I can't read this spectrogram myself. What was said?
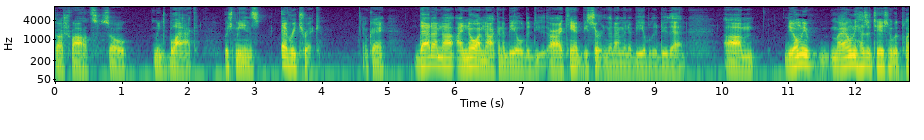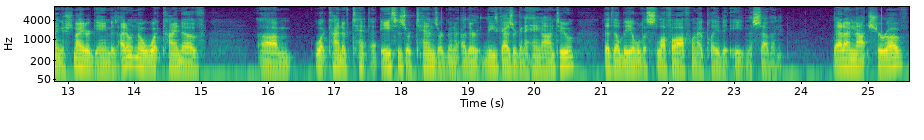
uh, Schwarz." So means black, which means every trick. Okay, that I'm not. I know I'm not going to be able to do, or I can't be certain that I'm going to be able to do that. Um, the only my only hesitation with playing a Schneider game is I don't know what kind of um, what kind of ten, aces or tens are gonna are these guys are gonna hang on to that they'll be able to slough off when I play the eight and the seven. That I'm not sure of,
